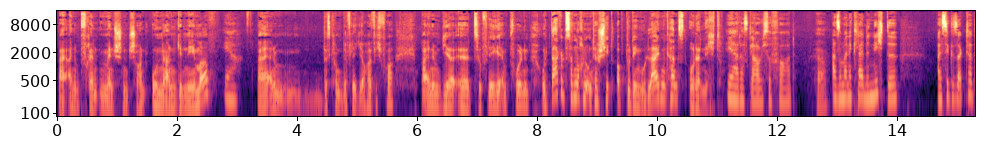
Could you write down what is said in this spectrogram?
bei einem fremden Menschen schon unangenehmer Ja. Bei einem, das kommt in der Pflege ja häufig vor, bei einem dir äh, zur Pflege empfohlenen. Und da gibt es dann noch einen Unterschied, ob du den gut leiden kannst oder nicht. Ja, das glaube ich sofort. Ja? Also meine kleine Nichte, als sie gesagt hat,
